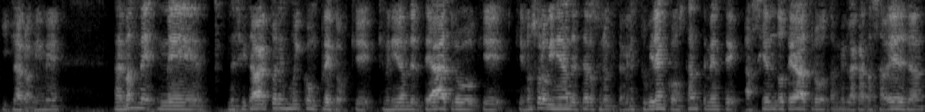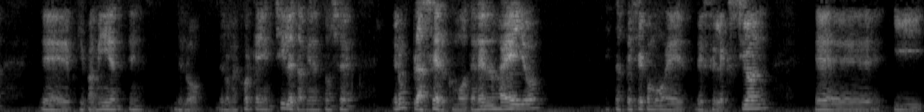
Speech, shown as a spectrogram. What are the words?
y, claro, a mí me... Además me, me necesitaba actores muy completos, que, que vinieran del teatro, que, que, no solo vinieran del teatro, sino que también estuvieran constantemente haciendo teatro, también la Cata Saavedra, eh, que para mí es, es de, lo, de, lo, mejor que hay en Chile también, entonces era un placer como tenerlos a ellos, esta especie como de, de selección eh, y,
